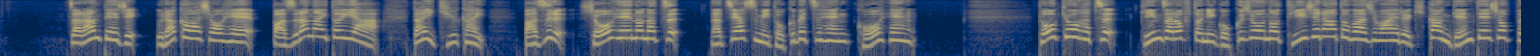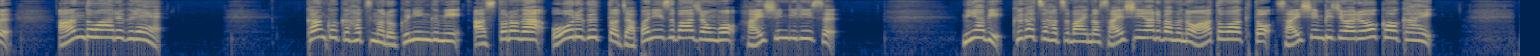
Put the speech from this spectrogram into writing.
ザランページ浦川翔平バズらないとイヤー第9回バズる翔平の夏夏休み特別編後編。東京発銀座ロフトに極上のティージェラートが味わえる期間限定ショップアンドアールグレー。韓国初の6人組アストロがオールグッドジャパニーズバージョンを配信リリース。みやび9月発売の最新アルバムのアートワークと最新ビジュアルを公開。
